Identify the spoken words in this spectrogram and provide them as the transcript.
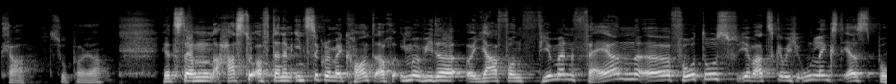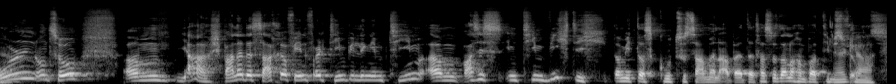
Klar, super, ja. Jetzt ähm, hast du auf deinem Instagram-Account auch immer wieder äh, ja von Firmen feiern äh, Fotos. Ihr wart, glaube ich, unlängst erst bowlen ja. und so. Ähm, ja, spannende Sache auf jeden Fall, Teambuilding im Team. Ähm, was ist im Team wichtig, damit das gut zusammenarbeitet? Hast du da noch ein paar Tipps ja, für klar. uns?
